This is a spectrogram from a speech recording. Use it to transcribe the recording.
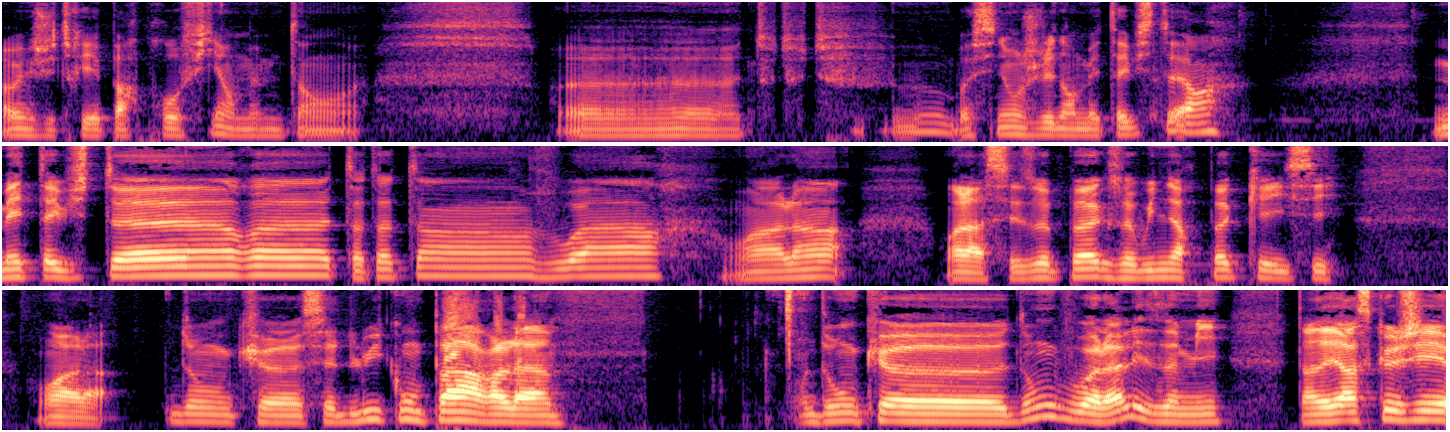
Ah oui, j'ai trié par profit en même temps. Bah, sinon, je l'ai dans MetaHipster. MetaHipster, ta voir, voilà. Voilà, c'est The Pug, The Winner Pug qui est ici. Voilà. Donc euh, c'est de lui qu'on parle. Donc, euh, donc voilà les amis. D'ailleurs, est-ce que j'ai...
